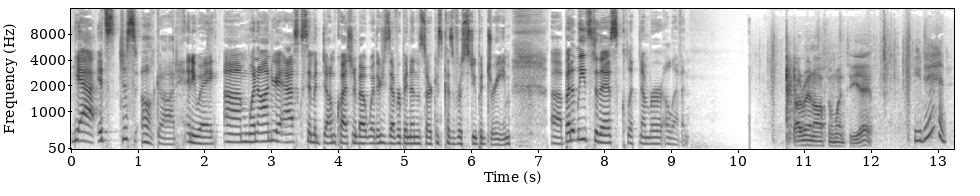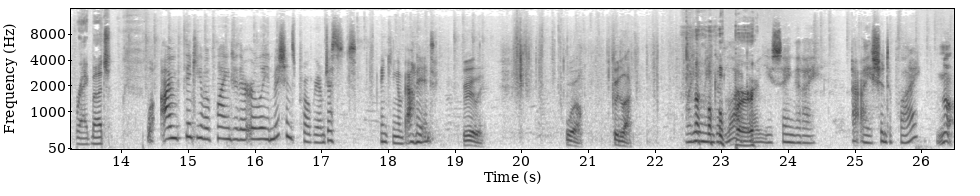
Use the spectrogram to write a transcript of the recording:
Yeah, it's just oh god. Anyway, um, when Andrea asks him a dumb question about whether he's ever been in the circus because of her stupid dream, uh, but it leads to this clip number eleven. I ran off and went to Yale. You did? Brag much. Well, I'm thinking of applying to their early admissions program. Just thinking about it. Really? Well, good luck. What do you mean, good Oh, luck? Burr. Are you saying that I, I I shouldn't apply? No,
